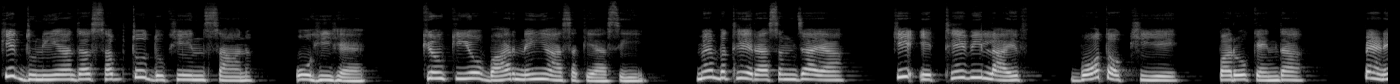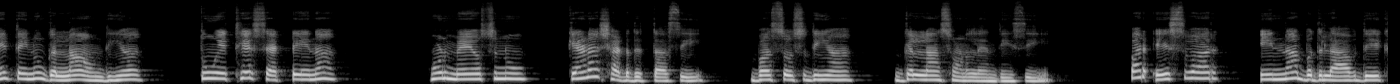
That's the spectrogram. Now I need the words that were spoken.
ਕਿ ਦੁਨੀਆ ਦਾ ਸਭ ਤੋਂ ਦੁਖੀ ਇਨਸਾਨ ਉਹੀ ਹੈ, ਕਿਉਂਕਿ ਉਹ ਬਾਹਰ ਨਹੀਂ ਆ ਸਕਿਆ ਸੀ। ਮੈਂ ਬਥੇਰਾ ਸਮਝਾਇਆ ਕਿ ਇੱਥੇ ਵੀ ਲਾਈਫ ਬਹੁਤ ਔਖੀ ਏ, ਪਰ ਉਹ ਕਹਿੰਦਾ, ਭੈਣੇ, ਤੈਨੂੰ ਗੱਲਾਂ ਆਉਂਦੀਆਂ। ਤੂੰ ਇੱਥੇ ਸੈੱਟ ਏ ਨਾ। ਹੁਣ ਮੈਂ ਉਸ ਨੂੰ ਕਹਿਣਾ ਛੱਡ ਦਿੱਤਾ ਸੀ। ਬਸ ਉਸ ਦੀਆਂ ਗੱਲਾਂ ਸੁਣ ਲੈਂਦੀ ਸੀ। ਪਰ ਇਸ ਵਾਰ ਇੰਨਾ ਬਦਲਾਵ ਦੇਖ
